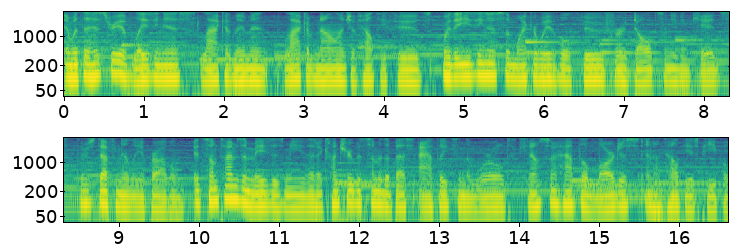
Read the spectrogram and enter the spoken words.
And with a history of laziness, lack of movement, lack of knowledge of healthy foods, or the easiness of microwavable food for adults and even kids, there's definitely a problem. It sometimes amazes me that a country with some of the best athletes in the world can also have the largest and unhealthiest people.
